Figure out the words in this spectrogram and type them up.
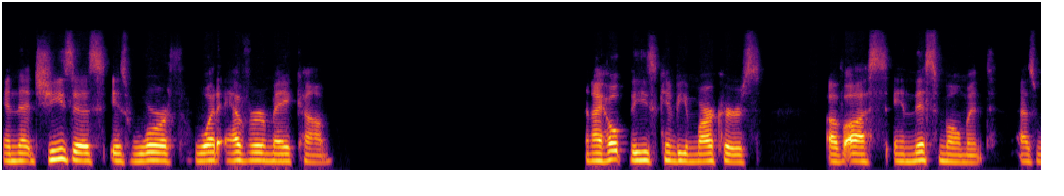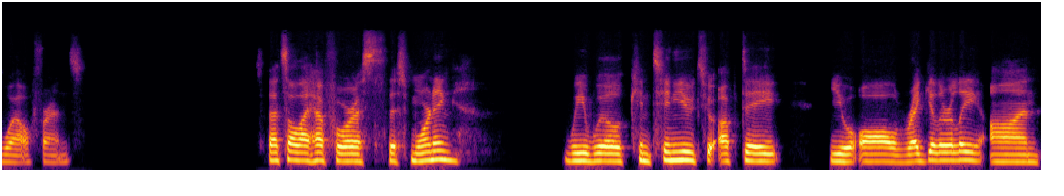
and that Jesus is worth whatever may come. And I hope these can be markers of us in this moment as well, friends. So that's all I have for us this morning. We will continue to update you all regularly on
